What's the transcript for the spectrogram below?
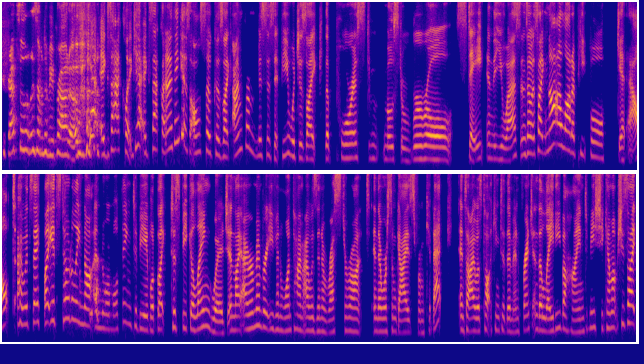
It's absolutely something to be proud of. yeah, exactly. Yeah, exactly. And I think it's also because, like, I'm from Mississippi, which is like the poorest, m- most rural state in the US. And so it's like not a lot of people get out i would say like it's totally oh, not a normal thing to be able like to speak a language and like i remember even one time i was in a restaurant and there were some guys from quebec and so i was talking to them in french and the lady behind me she came up she's like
